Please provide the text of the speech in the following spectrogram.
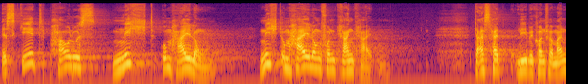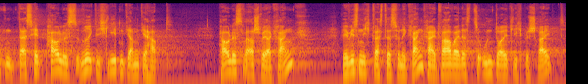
Es geht Paulus nicht um Heilung, nicht um Heilung von Krankheiten. Das hat, liebe Konfirmanden, das hätte Paulus wirklich liebend gern gehabt. Paulus war schwer krank. Wir wissen nicht, was das für eine Krankheit war, weil das zu undeutlich beschreibt.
